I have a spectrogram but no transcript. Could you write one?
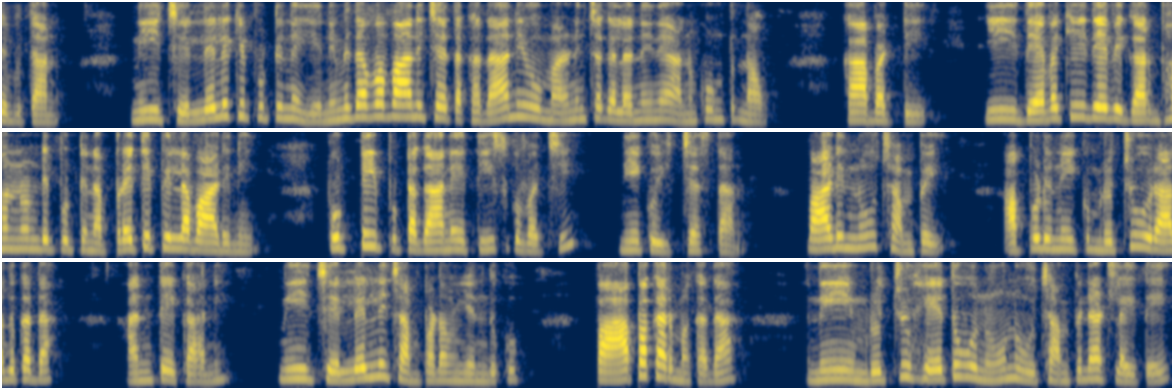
చెబుతాను. నీ చెల్లెలికి పుట్టిన ఎనిమిదవ వాని చేత కదా నీవు మరణించగలనని అనుకుంటున్నావు. కాబట్టి ఈ దేవకీదేవి గర్భం నుండి పుట్టిన ప్రతి పిల్లవాడిని పుట్టి పుట్టగానే తీసుకువచ్చి నీకు ఇచ్చేస్తాను. వాడిని నువ్వు చంపేయి. అప్పుడు నీకు మృత్యువు రాదు కదా. అంతేకాని నీ చెల్లెల్ని చంపడం ఎందుకు? పాపకర్మ కదా. నీ మృత్యు హేతువును నువ్వు చంపినట్లయితే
